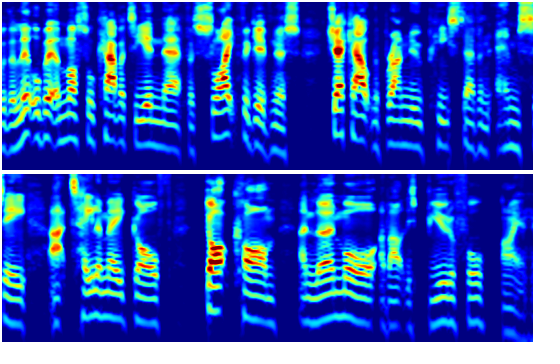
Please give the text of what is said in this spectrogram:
with a little bit of muscle cavity in there for slight forgiveness, check out the brand new P7 MC at TaylorMadeGolf.com and learn more about this beautiful iron.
